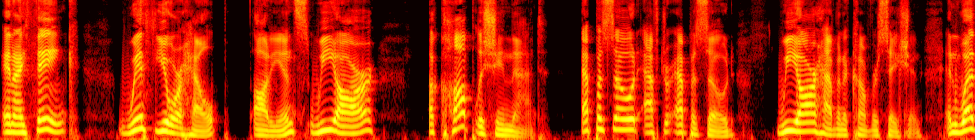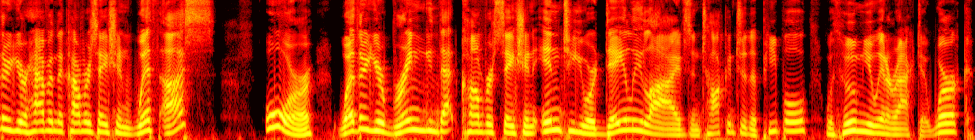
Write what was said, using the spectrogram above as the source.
and I think with your help, audience, we are accomplishing that. Episode after episode, we are having a conversation. And whether you're having the conversation with us or whether you're bringing that conversation into your daily lives and talking to the people with whom you interact at work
